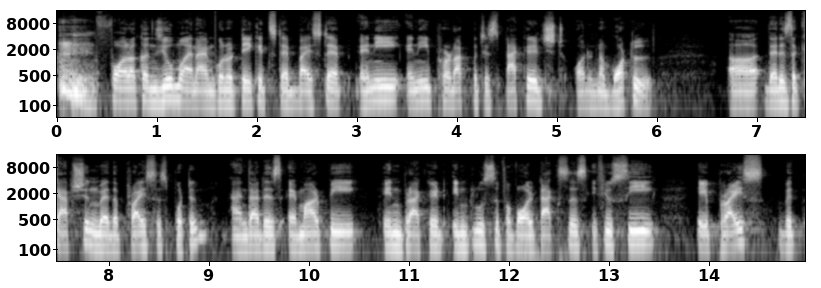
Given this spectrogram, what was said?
for a consumer, and I'm going to take it step by step, any any product which is packaged or in a bottle, uh, there is a caption where the price is put in, and that is MRP in bracket inclusive of all taxes. If you see a price with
